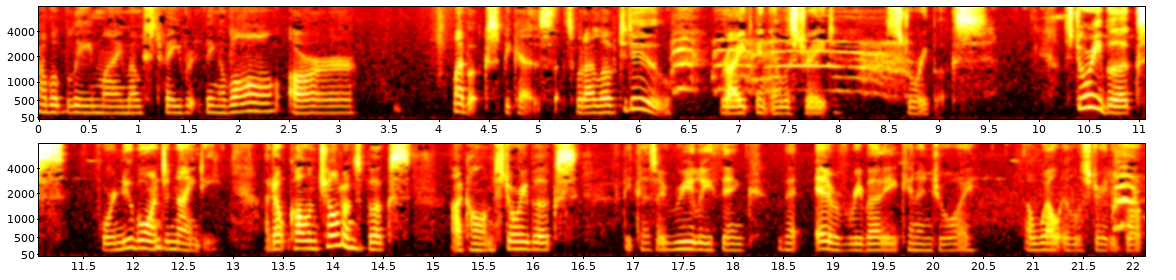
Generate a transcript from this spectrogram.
probably my most favorite thing of all are my books, because that's what I love to do write and illustrate storybooks. Storybooks for newborn to 90. I don't call them children's books, I call them storybooks because I really think that everybody can enjoy a well illustrated book.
